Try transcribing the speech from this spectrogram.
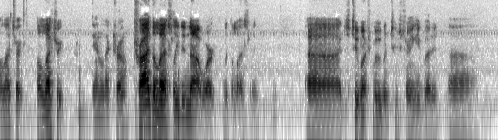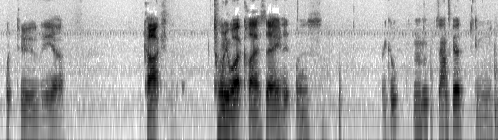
Electric. electric. Danelectro. Tried the Leslie, did not work with the Leslie. Uh, just too much movement, too stringy, but it uh, went to the uh, Koch 20 watt Class A, and it was pretty cool. Mm-hmm. Sounds good. Mhm.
